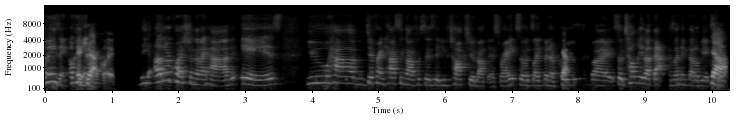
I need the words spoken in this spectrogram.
Amazing. Okay. Exactly. The other question that I have is you have different casting offices that you've talked to about this, right? So it's like been approved by, so tell me about that because I think that'll be exciting. Yeah.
